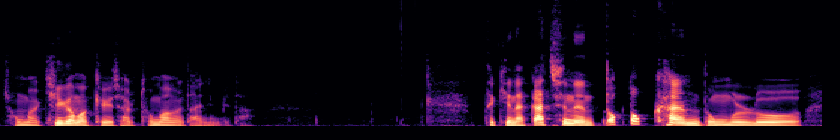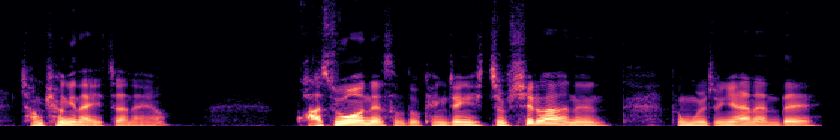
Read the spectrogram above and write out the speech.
정말 기가 막히게 잘 도망을 다닙니다. 특히나 까치는 똑똑한 동물로 정평이 나 있잖아요. 과수원에서도 굉장히 좀 싫어하는 동물 중에 하나인데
